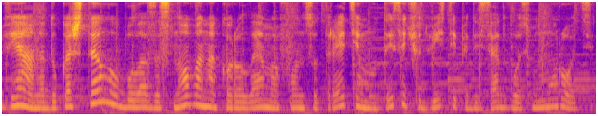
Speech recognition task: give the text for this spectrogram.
Віана ду Каштелло була заснована королем Афонсо III у 1258 році.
